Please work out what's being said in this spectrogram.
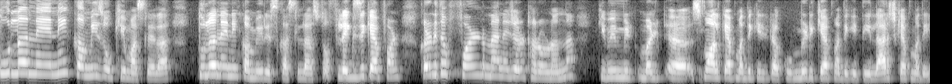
तुलनेने कमी जोखीम असलेला तुलनेने कमी रिस्क असलेला असतो फ्लेक्झी कॅप फंड कारण इथं फंड मॅनेजर ठरवणार ना की मी मिड मल्टी स्मॉल कॅपमध्ये किती टाकू मिड कॅपमध्ये किती लार्ज कॅपमध्ये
